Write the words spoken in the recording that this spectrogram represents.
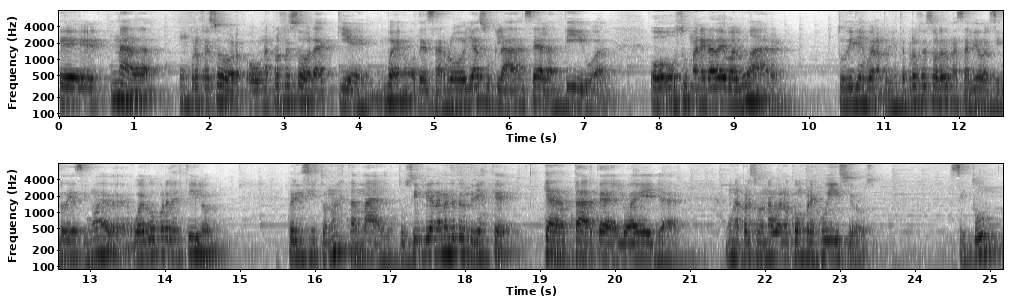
Eh, nada, un profesor o una profesora quien, bueno, desarrolla su clase a la antigua o, su manera de evaluar. Tú dirías, bueno, pero este profesor de dónde salió? Del siglo XIX o algo por el estilo. Pero insisto, no está mal. Tú simplemente tendrías que, que adaptarte a él o a ella. Una persona, bueno, con prejuicios. Si tú,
